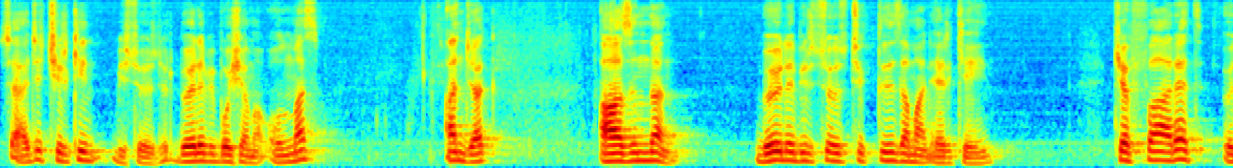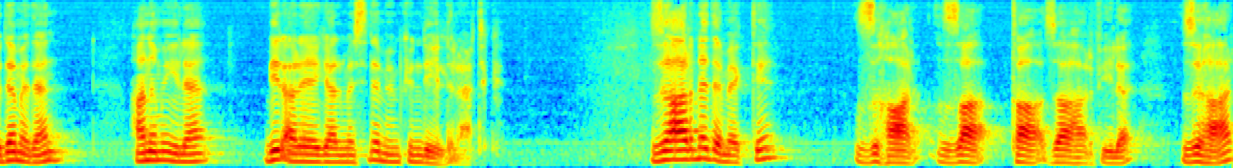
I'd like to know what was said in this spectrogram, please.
Sadece çirkin bir sözdür. Böyle bir boşama olmaz. Ancak ağzından böyle bir söz çıktığı zaman erkeğin kefaret ödemeden hanımıyla bir araya gelmesi de mümkün değildir artık. Zihar ne demekti? Zihar, za, ta, za harfiyle. zihar,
